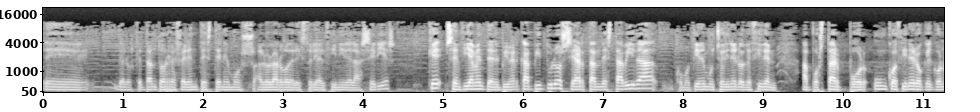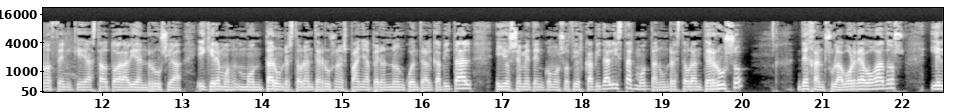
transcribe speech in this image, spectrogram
eh, de los que tantos referentes tenemos a lo largo de la historia del cine y de las series que sencillamente en el primer capítulo se hartan de esta vida, como tienen mucho dinero deciden apostar por un cocinero que conocen que ha estado toda la vida en Rusia y queremos montar un restaurante ruso en España pero no encuentra el capital, ellos se meten como socios capitalistas, montan un restaurante ruso, dejan su labor de abogados y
